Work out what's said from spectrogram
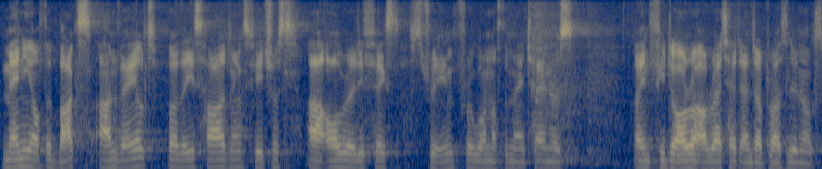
many of the bugs unveiled by these hardening features are already fixed upstream through one of the maintainers in Fedora or Red Hat Enterprise Linux.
